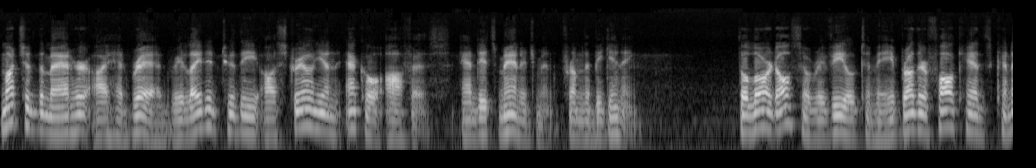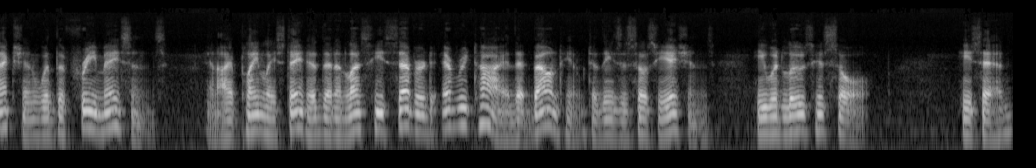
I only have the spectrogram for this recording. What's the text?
Much of the matter I had read related to the Australian Echo Office and its management from the beginning. The Lord also revealed to me Brother Faulkhead's connection with the Freemasons, and I plainly stated that unless he severed every tie that bound him to these associations, he would lose his soul. He said,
